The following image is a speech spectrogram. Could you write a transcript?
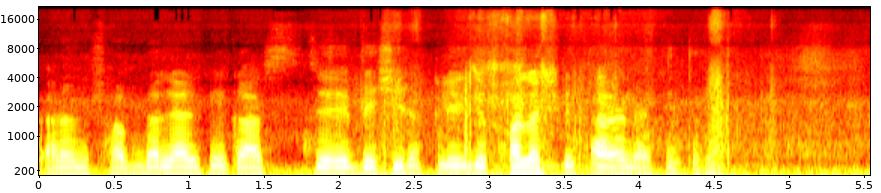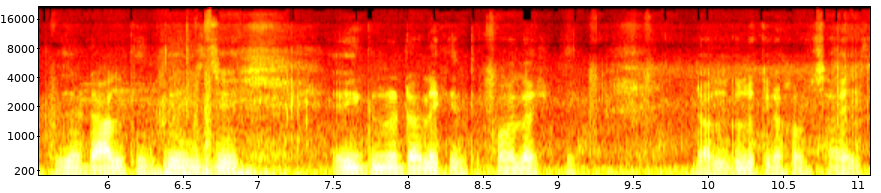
কারণ সব ডালে আর কি গাছ যে বেশি রাখলে যে ফল আসবে তা না কিন্তু। যে ডাল কিন্তু এই যে, এইগুলো ডালে কিন্তু ফল আসবে। ডালগুলো কীরকম সাইজ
